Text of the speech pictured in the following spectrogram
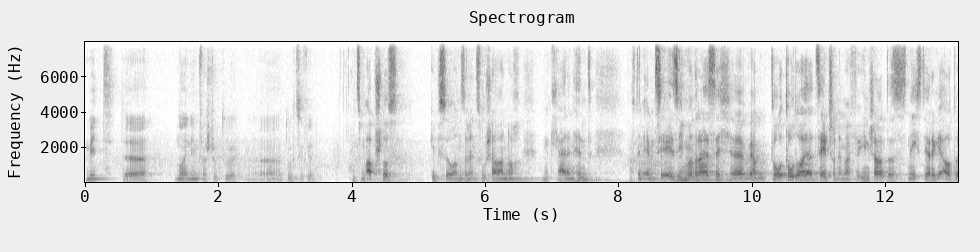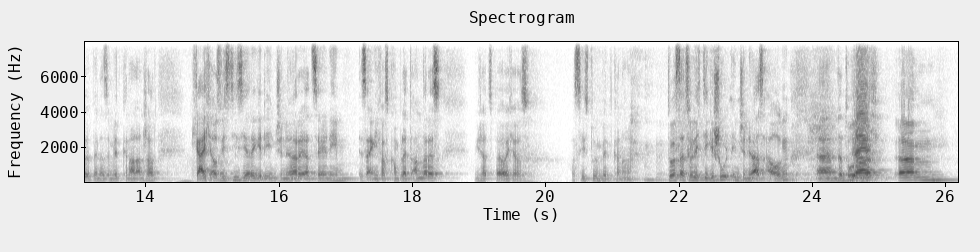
mit der neuen Infrastruktur äh, durchzuführen. Und zum Abschluss gibst du unseren Zuschauern noch einen kleinen Hint auf den MCL 37. Äh, wir haben, Toto erzählt schon immer, für ihn schaut das nächstjährige Auto, wenn er es im Windkanal anschaut, gleich aus wie das diesjährige. Die Ingenieure erzählen ihm, ist eigentlich was komplett anderes. Wie schaut es bei euch aus? Was siehst du im Windkanal? Du hast natürlich die geschulten Ingenieursaugen. Ähm, der Tod ja, ähm,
